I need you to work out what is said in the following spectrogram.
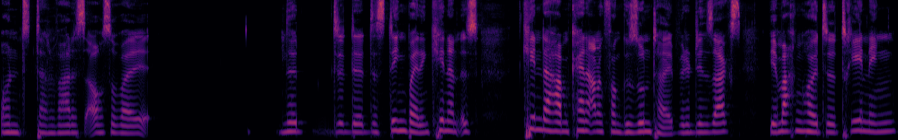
und dann war das auch so, weil ne, das Ding bei den Kindern ist, Kinder haben keine Ahnung von Gesundheit. Wenn du denen sagst, wir machen heute Training,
